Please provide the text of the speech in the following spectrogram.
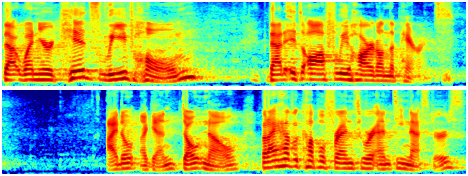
that when your kids leave home, that it's awfully hard on the parents. I don't, again, don't know, but I have a couple friends who are empty nesters.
